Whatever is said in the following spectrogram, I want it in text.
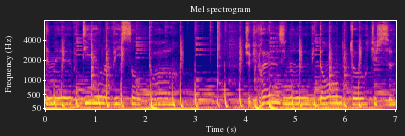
t'aimer veut dire la vie sans toi, je vivrais une vie dans tort, tu sais.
